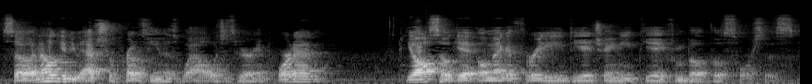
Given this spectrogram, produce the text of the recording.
So, and that'll give you extra protein as well, which is very important. You also get omega-3, DHA, and EPA from both those sources.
